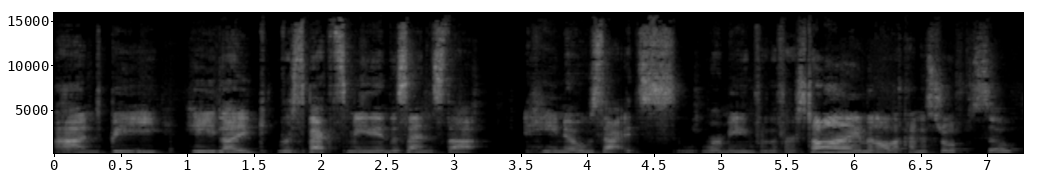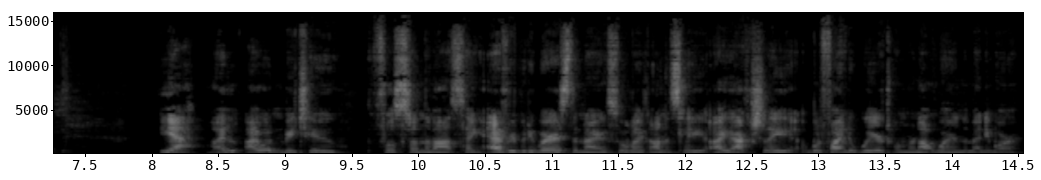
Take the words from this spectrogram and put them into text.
and b he like respects me in the sense that he knows that it's we're meeting for the first time and all that kind of stuff. So yeah, I I wouldn't be too fussed on the mask thing. Everybody wears them now, so like honestly, I actually would find it weird when we're not wearing them anymore.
